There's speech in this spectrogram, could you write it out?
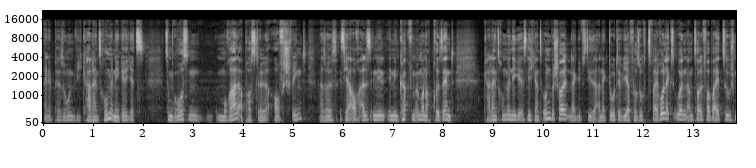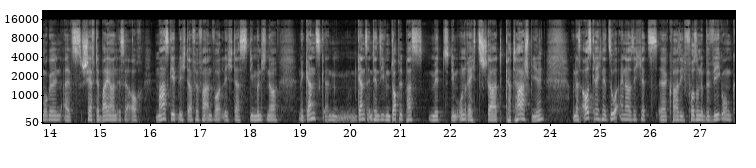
eine Person wie Karl-Heinz Rummenigge jetzt zum großen Moralapostel aufschwingt. Also es ist ja auch alles in den, in den Köpfen immer noch präsent. Karl-Heinz Rummenigge ist nicht ganz unbescholten. Da gibt's diese Anekdote, wie er versucht, zwei Rolex-Uhren am Zoll vorbeizuschmuggeln. Als Chef der Bayern ist er auch maßgeblich dafür verantwortlich, dass die Münchner eine ganz, einen ganz intensiven Doppelpass mit dem Unrechtsstaat Katar spielen. Und dass ausgerechnet so einer sich jetzt äh, quasi vor so eine Bewegung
